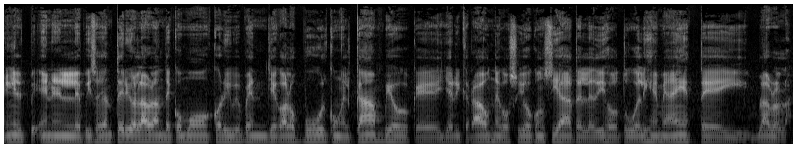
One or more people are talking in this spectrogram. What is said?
En el, en el episodio anterior hablan de cómo Scottie Pippen llegó a los Bulls con el cambio, que Jerry Krause negoció con Seattle, le dijo tú elígeme a este y bla bla bla.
